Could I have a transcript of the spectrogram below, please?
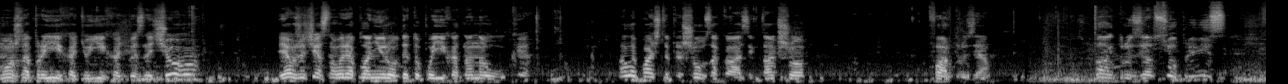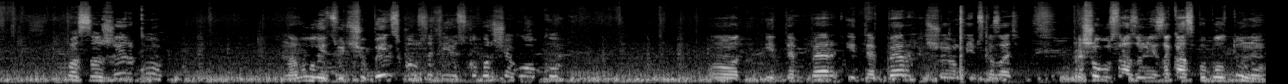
Можна приїхати, уїхати без нічого. Я вже, чесно говоря, планував десь поїхати на науки. Але бачите, прийшов заказик. Так що фарт, друзі. Так, друзі, все, привіз пасажирку на вулицю Чубинську Софіївську борщаговку. От, і тепер, і тепер, що я вам хотів сказати, прийшов сразу мені заказ по болту, ну,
